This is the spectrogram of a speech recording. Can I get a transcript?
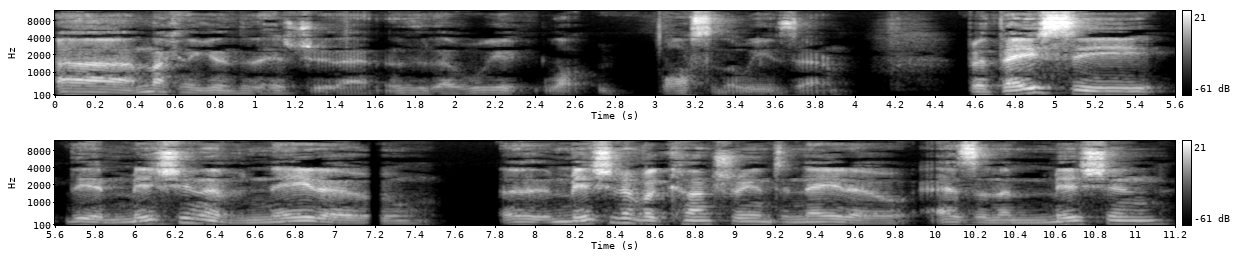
Uh, I'm not going to get into the history of that. We'll get lost in the weeds there. But they see the admission of NATO, uh, admission of a country into NATO as an admission,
